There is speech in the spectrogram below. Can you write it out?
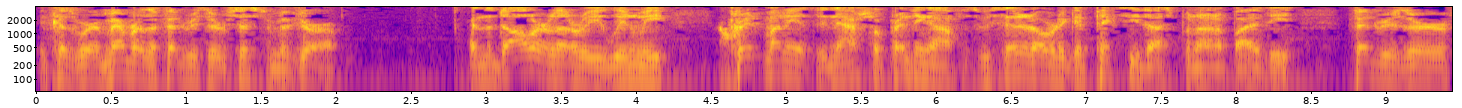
because we're a member of the Fed Reserve System of Europe. And the dollar literally, when we print money at the National Printing Office, we send it over to get pixie dust put on it by the Fed Reserve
